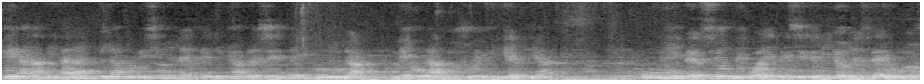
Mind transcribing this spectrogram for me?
que garantizarán la provisión energética presente y futura, mejorando su eficiencia. Una inversión de 47 millones de euros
